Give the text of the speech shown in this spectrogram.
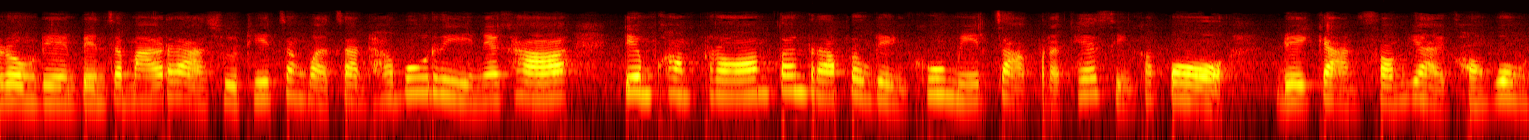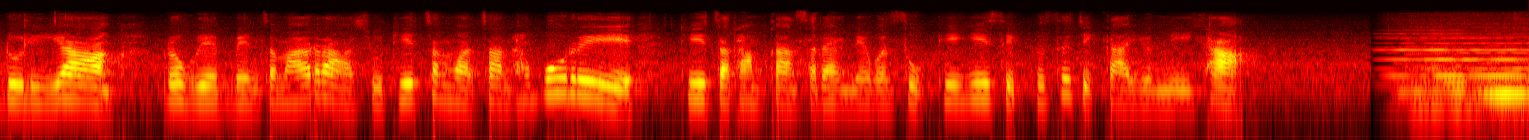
โรงเรียนเบญจมาราชูทิศจังหวัดจันทบุรีนะคะ เตรียมความพร้อมต้อนรับโรงเรียนคู่มิตรจากประเทศสิงคโปร์โดยการซ้อมใหญ่ของวงดุริยาง โรงเรียนเบญจมาราชูทิศจังหวัดจันทบุรี ที่จะทำการแสดงในวันศุกร์ที่ 20 พฤศจิกายนนี้ค่ะ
